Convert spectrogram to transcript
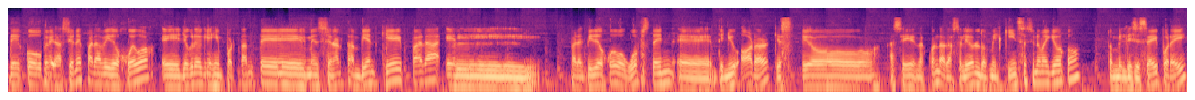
de cooperaciones para videojuegos, eh, yo creo que es importante mencionar también que para el para el videojuego Wolfenstein eh, The New Order, que salió hace, ¿cuándo salido? En el 2015, si no me equivoco, 2016 por ahí.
